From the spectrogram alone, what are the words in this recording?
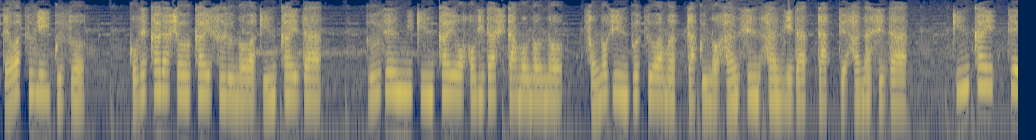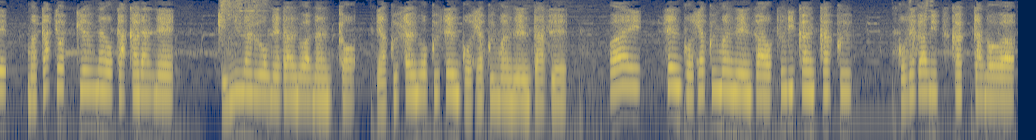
では次行くぞ。これから紹介するのは金塊だ。偶然に金塊を掘り出したものの、その人物は全くの半信半疑だったって話だ。金塊って、また直球なお宝ね。気になるお値段はなんと、約3億1500万円だぜ。わーい、1500万円がお釣り感覚。これが見つかったのは、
